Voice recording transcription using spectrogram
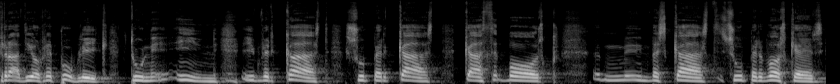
Radio Republic, TuneIn, Invercast, Supercast, Castbox, Investcast, Superboskers,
